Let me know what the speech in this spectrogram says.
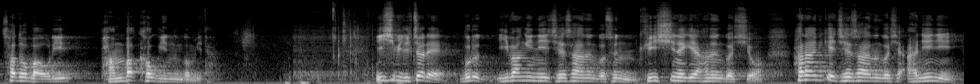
사도 바울이 반박하고 있는 겁니다. 21절에 무릇 이방인이 제사하는 것은 귀신에게 하는 것이요 하나님께 제사하는 것이 아니니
